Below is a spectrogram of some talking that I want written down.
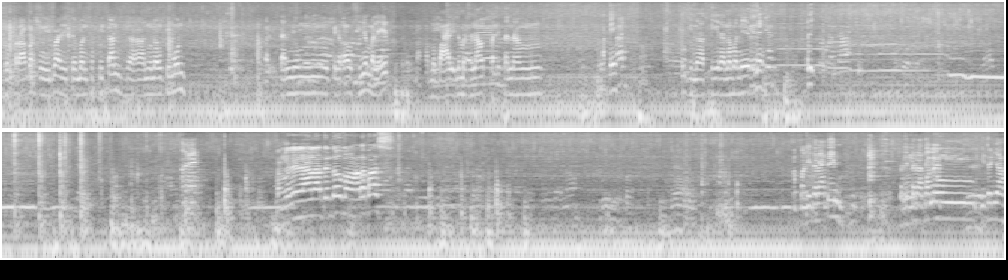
Yung karabas, yung iba, dito man sa pitan, sa ano ng timon. Palitan yung pinakausin niya, maliit. Baka mabali naman sa laot, palitan ng malaki. Ito, ginatira naman ni Erne. Ay! Tanggalin na natin to mga karabas. Palitan natin. Palitan natin yung ito niya.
